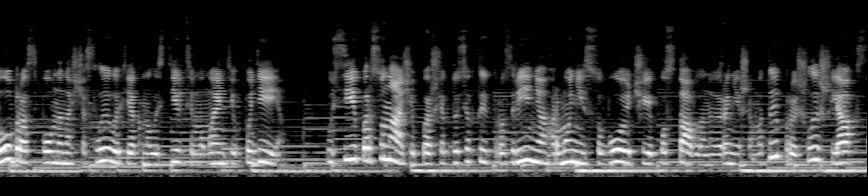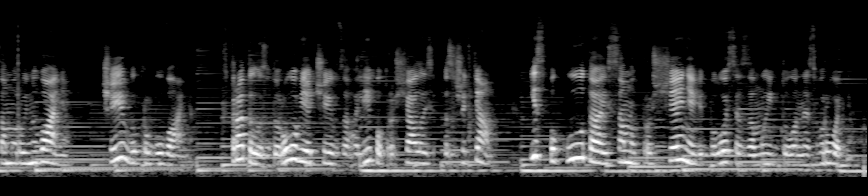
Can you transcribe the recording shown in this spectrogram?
добра, сповнена щасливих, як на листівці моментів подія. Усі персонажі, перш як досягти прозріння, гармонії з собою чи поставленої раніше мети, пройшли шлях саморуйнування чи випробування, втратили здоров'я чи взагалі попрощались з життям. І спокута, і самопрощення відбулося за мить до незворотнього.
